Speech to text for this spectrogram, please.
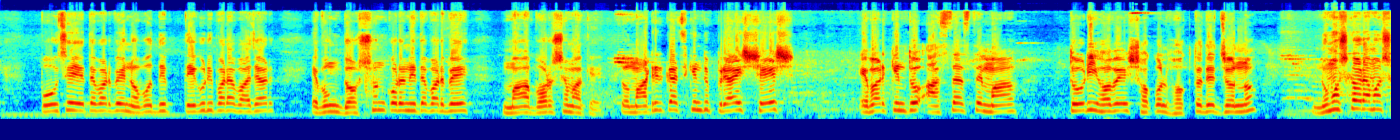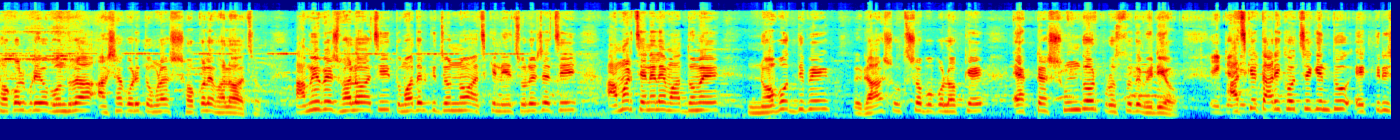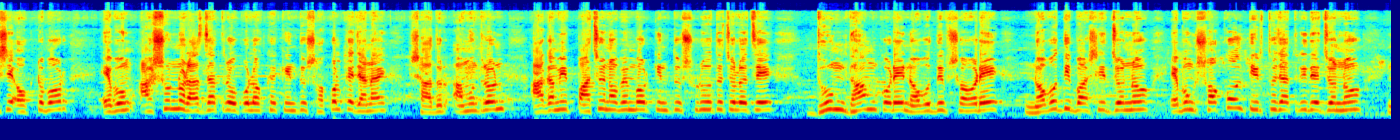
পৌঁছে যেতে পারবে নবদ্বীপ তেগুড়িপাড়া বাজার এবং দর্শন করে নিতে পারবে মা বড়শ্যামাকে তো মাটির কাজ কিন্তু প্রায় শেষ। এবার কিন্তু আস্তে আস্তে মা তৈরি হবে সকল ভক্তদের জন্য। নমস্কার আমার সকল প্রিয় বন্ধুরা। আশা করি তোমরা সকলে ভালো আছো। আমিও বেশ ভালো আছি তোমাদের জন্য আজকে নিয়ে চলে এসেছি। আমার চ্যানেলের মাধ্যমে নবদ্বীপে রাস উৎসব উপলক্ষে একটা সুন্দর প্রস্তুতি ভিডিও। আজকে তারিখ হচ্ছে কিন্তু একত্রিশে অক্টোবর এবং আসন্ন রাসযাত্রা উপলক্ষে কিন্তু সকলকে জানায় সাদর আমন্ত্রণ। আগামী পাঁচই নভেম্বর কিন্তু শুরু হতে চলেছে ধুমধাম করে নবদ্বীপ শহরে নবদ্বীপবাসীর জন্য এবং সকল তীর্থযাত্রীদের জন্য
